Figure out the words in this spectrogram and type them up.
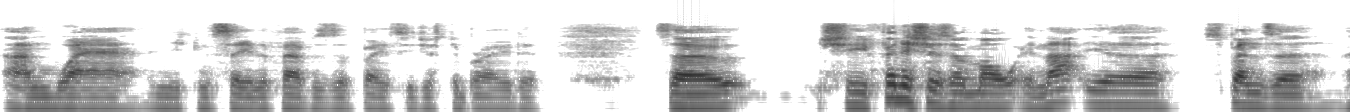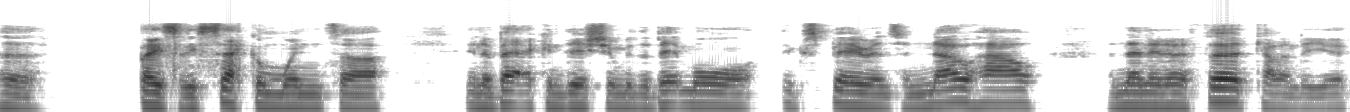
and wear, and you can see the feathers have basically just abraded. So she finishes her molt in that year, spends her, her basically second winter in a better condition with a bit more experience and know-how. And then in her third calendar year,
